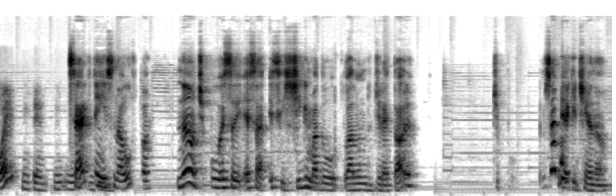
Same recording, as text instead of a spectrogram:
Oi? Entendo. Sério que tem isso na UFPA? Não, tipo, esse, essa, esse estigma do, do aluno do diretório? Tipo, eu não sabia que tinha, não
